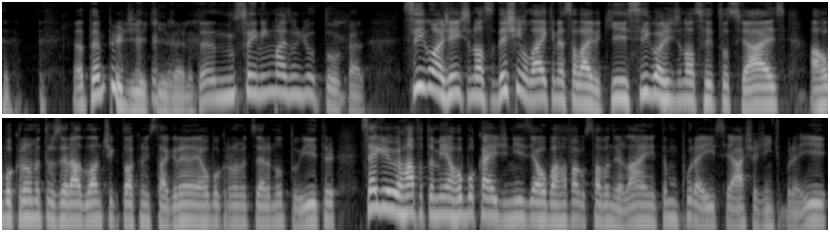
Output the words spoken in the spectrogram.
Eu até me perdi aqui, velho. Até não sei nem mais onde eu tô, cara. Sigam a gente, nosso, deixem o like nessa live aqui, sigam a gente nas nossas redes sociais, arroba cronômetro zerado lá no TikTok no Instagram, arroba cronômetro zero no Twitter. Segue eu e o Rafa também, arroba Caio Diniz e arroba Rafa Gustavo Underline. Tamo por aí, você acha a gente por aí.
